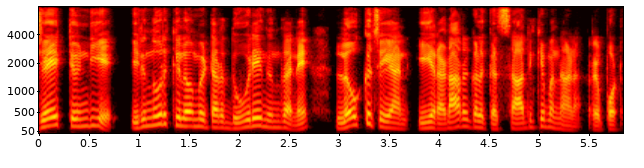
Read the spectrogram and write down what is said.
ജെ ട്വന്റിയെ ഇരുന്നൂറ് കിലോമീറ്റർ ദൂരെ നിന്ന് തന്നെ ലോക്ക് ചെയ്യാൻ ഈ റഡാറുകൾക്ക് സാധിക്കുമെന്നാണ് റിപ്പോർട്ട്.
